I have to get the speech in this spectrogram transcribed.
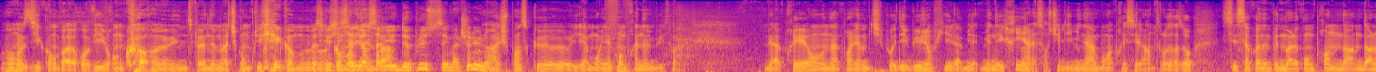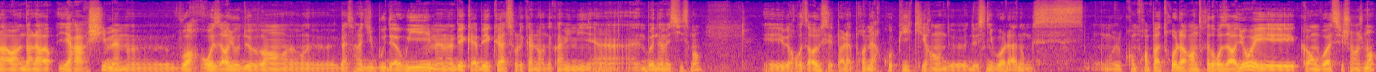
Bon, on se dit qu'on va revivre encore euh, une fin de match compliquée comme, Parce que comme si ça dure aime 5 pas. minutes de plus, c'est match nul. hein. Ah, je pense qu'il y a moyen qu'on prenne un but. ouais. Mais après, on a parlé un petit peu au début, Jean-Philippe a bien, bien écrit, hein, la sortie de Limina, bon après c'est l'entrée de Rosario. C'est ça qu'on a un peu de mal à comprendre dans, dans la, dans la hiérarchie, même euh, voir Rosario devant euh, Vincent Adi Boudaoui, même un BKBK sur lequel on a quand même mis un, un bon investissement. Et Rosario, c'est pas la première copie qui rend de, de ce niveau-là. Donc on ne comprend pas trop la rentrée de Rosario et quand on voit ces changements,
